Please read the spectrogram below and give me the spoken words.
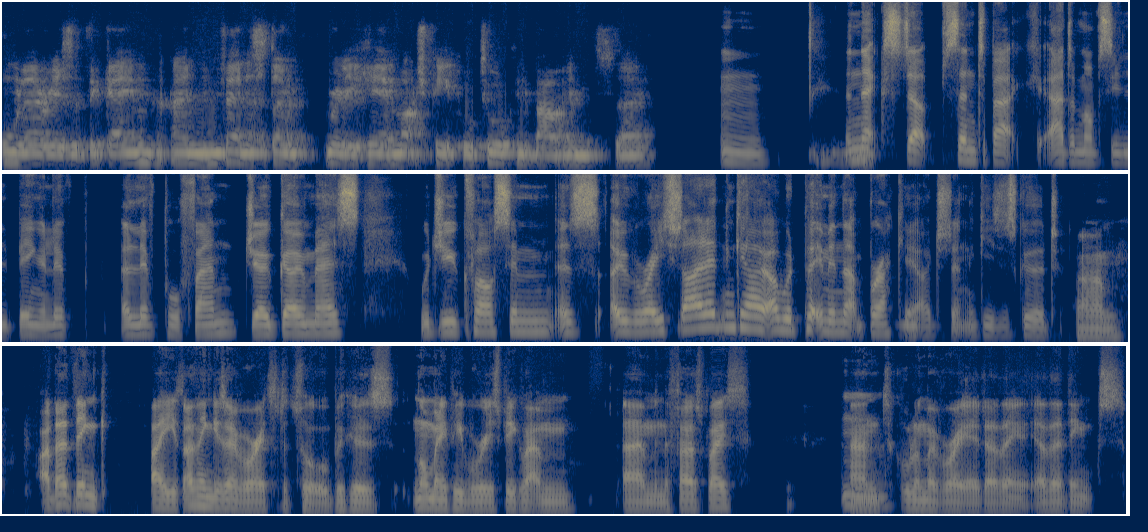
all areas of the game. And in fairness, I don't really hear much people talking about him. So Mm. And next up, centre back Adam, obviously being a, Liv- a Liverpool fan, Joe Gomez. Would you class him as overrated? I don't think I, I would put him in that bracket. I just don't think he's as good. Um, I don't think I, I think he's overrated at all because not many people really speak about him um, in the first place, and Mm. to call him overrated, I think I don't think's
